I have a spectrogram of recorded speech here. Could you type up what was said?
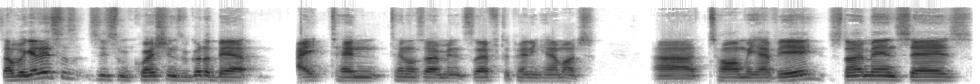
So we're going to do some questions. We've got about 8, 10, 10 or so minutes left, depending how much uh, time we have here. Snowman says,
